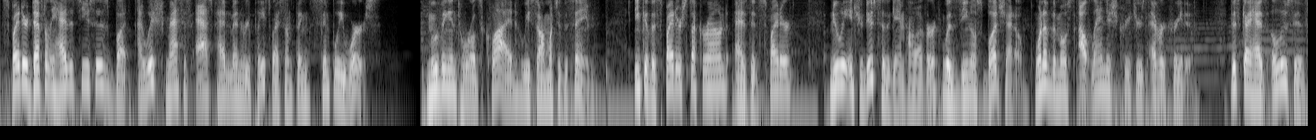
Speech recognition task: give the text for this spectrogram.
Spider definitely has its uses, but I wish Macis Asp hadn't been replaced by something simply worse. Moving into Worlds Collide, we saw much of the same. Inka the Spider stuck around, as did Spider. Newly introduced to the game, however, was Xenos Bloodshadow, one of the most outlandish creatures ever created. This guy has Elusive,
